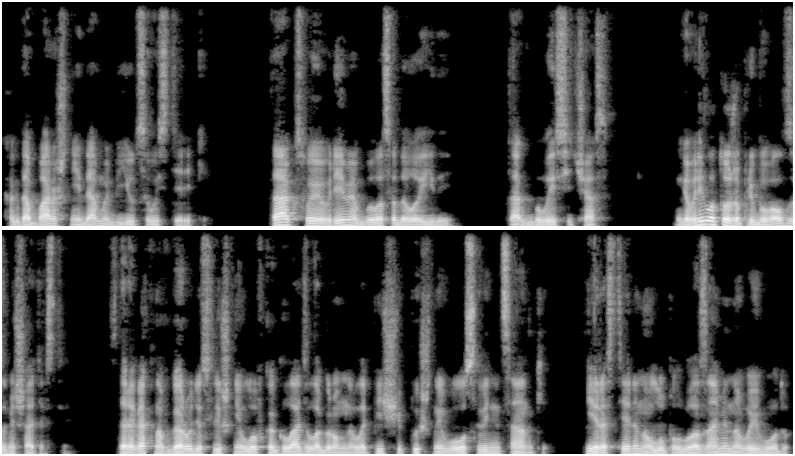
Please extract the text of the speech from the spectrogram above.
когда барышни и дамы бьются в истерике. Так в свое время было с Аделаидой. Так было и сейчас. Гаврила тоже пребывал в замешательстве. Здоровяк Новгороде лишь ловко гладил огромной лапищей пышные волосы венецианки и растерянно лупал глазами на воеводу.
